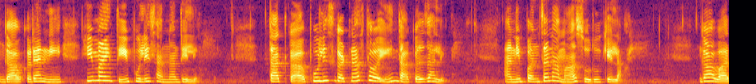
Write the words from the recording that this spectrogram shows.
गावकऱ्यांनी ही माहिती पोलिसांना दिली. तात्काळ पोलीस घटनास्थळी दाखल झाले. आणि पंचनामा सुरू केला. गावात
